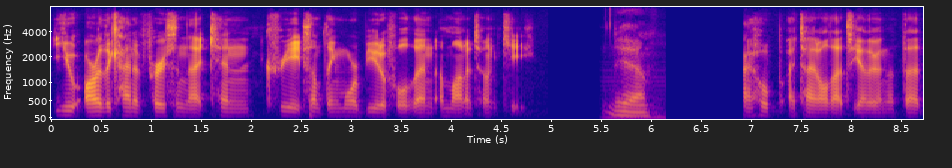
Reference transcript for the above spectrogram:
you are the kind of person that can create something more beautiful than a monotone key. Yeah. I hope I tied all that together and that that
